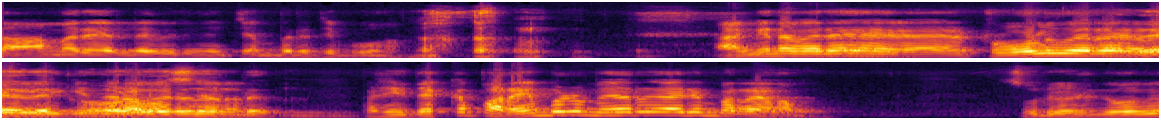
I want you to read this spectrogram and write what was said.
താമരയല്ല വിരിഞ്ഞ് ചെമ്പരത്തി പോവാ. അങ്ങനെ വരെ ട്രോൾ വരെ. വരുന്നുണ്ട്. പക്ഷെ ഇതൊക്കെ പറയുമ്പോഴും വേറൊരു കാര്യം പറയണം. സുരേഷ് ഗോപി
